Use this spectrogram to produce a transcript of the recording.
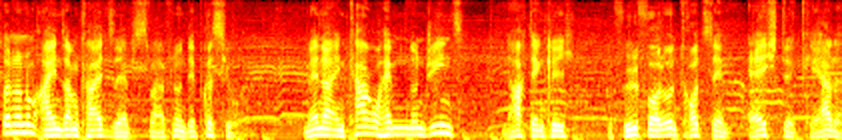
sondern um Einsamkeit, Selbstzweifel und Depression. Männer in Karohemden und Jeans, nachdenklich, gefühlvoll und trotzdem echte Kerle.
